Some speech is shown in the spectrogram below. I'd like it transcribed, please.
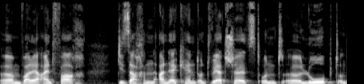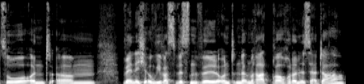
ähm, weil er einfach die Sachen anerkennt und wertschätzt und äh, lobt und so. Und ähm, wenn ich irgendwie was wissen will und einen Rat brauche, dann ist er da,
